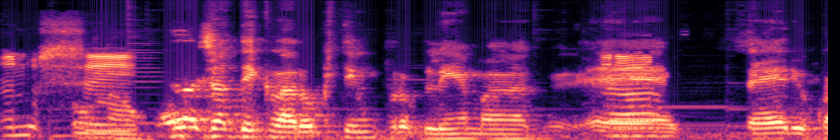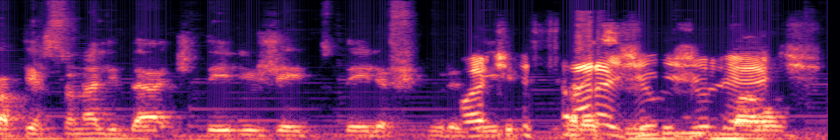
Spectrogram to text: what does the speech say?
Eu não sei. Não? Ela já declarou que tem um problema é, ah. sério com a personalidade dele, o jeito dele, a figura eu dele. Acho que Sarah Gil e Juliette.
